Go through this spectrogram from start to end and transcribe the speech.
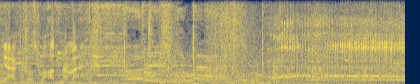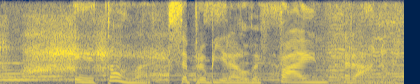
nějak to zvládneme. I tohle se probíralo ve Fine ráno.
